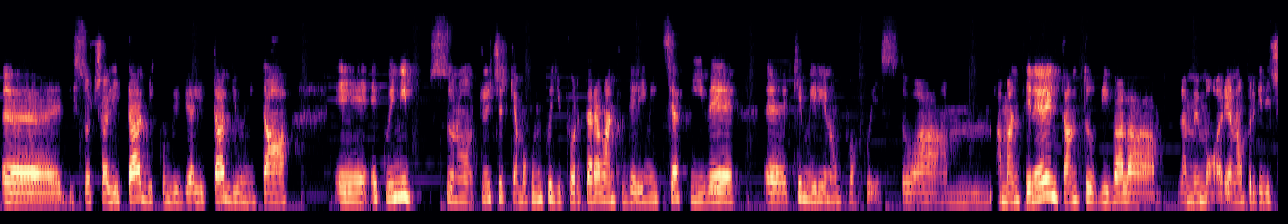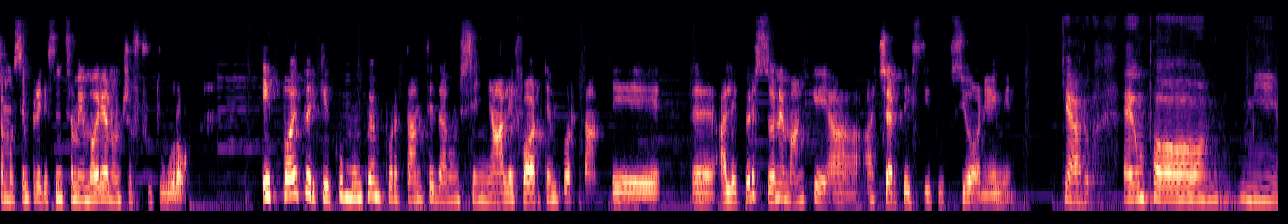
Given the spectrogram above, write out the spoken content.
eh, di, socialità, di convivialità, di unità e, e, quindi sono, noi cerchiamo comunque di portare avanti delle iniziative eh, che mirino un po' a questo, a, a mantenere intanto viva la, la memoria, no? perché diciamo sempre che senza memoria non c'è futuro e poi perché comunque è importante dare un segnale forte, importante eh, alle persone, ma anche a, a certe istituzioni, ahimè. Chiaro, è un po' mi,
